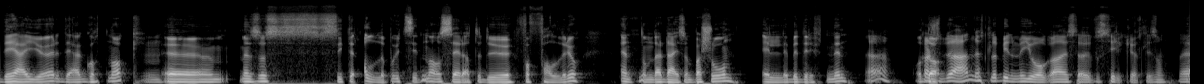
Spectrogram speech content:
Det jeg gjør, det er godt nok. Mm. Men så sitter alle på utsiden da, og ser at du forfaller jo. Enten om det er deg som person eller bedriften din. Ja. Kanskje du er nødt til å begynne med yoga i stedet for styrkeløft, liksom. Det,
